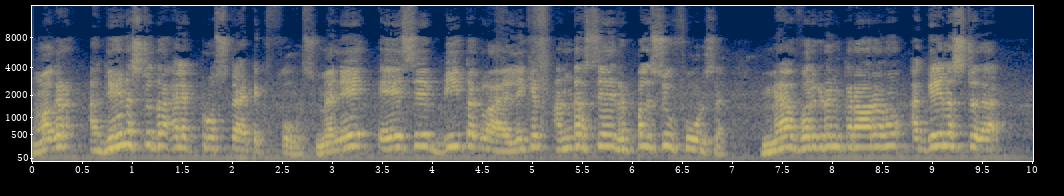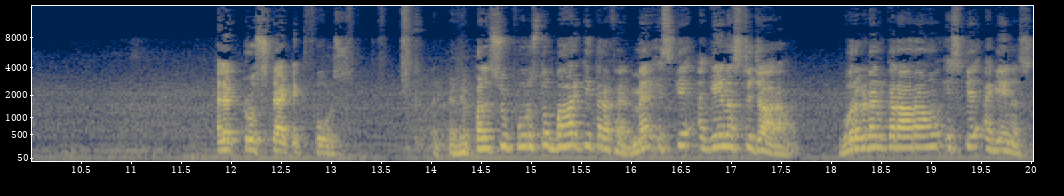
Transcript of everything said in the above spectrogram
मगर अगेंस्ट द इलेक्ट्रोस्टैटिक फोर्स मैंने ए से बी तक लाया, लेकिन अंदर से रिपल्सिव फोर्स है। मैं वर्गडन करा रहा हूँ against the electrostatic force repulsive force तो बाहर की तरफ़ है। मैं इसके अगेंस्ट जा रहा हूँ। वर्गडन करा रहा हूँ इसके अगेंस्ट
